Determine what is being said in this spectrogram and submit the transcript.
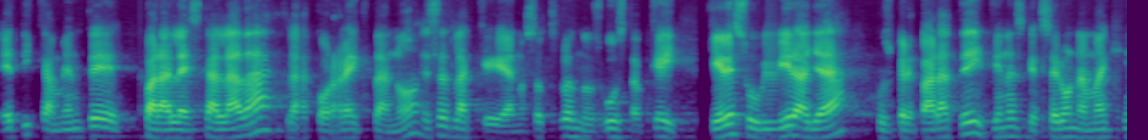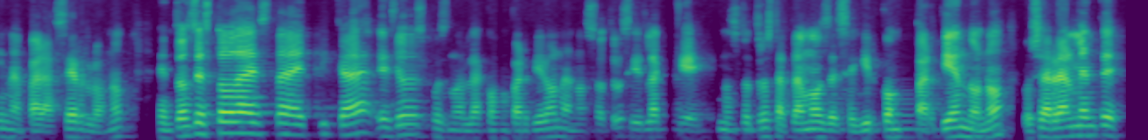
éticamente para la escalada la correcta, ¿no? Esa es la que a nosotros nos gusta, ok, ¿quieres subir allá? Pues prepárate y tienes que ser una máquina para hacerlo, ¿no? Entonces toda esta ética, ellos pues nos la compartieron a nosotros y es la que nosotros tratamos de seguir compartiendo, ¿no? O sea, realmente,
